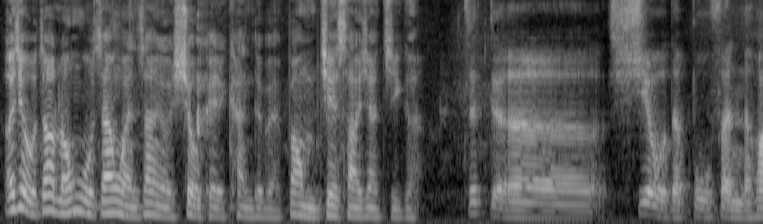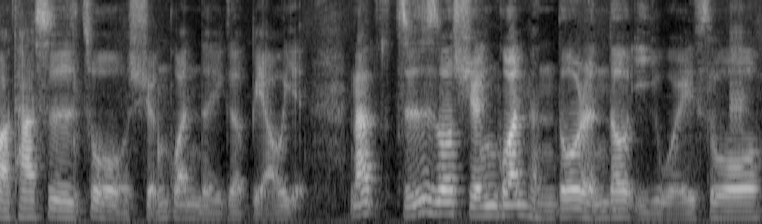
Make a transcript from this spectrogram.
而且我知道龙虎山晚上有秀可以看，对不对？帮我们介绍一下几个。这个秀的部分的话，它是做玄关的一个表演。那只是说玄关，很多人都以为说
